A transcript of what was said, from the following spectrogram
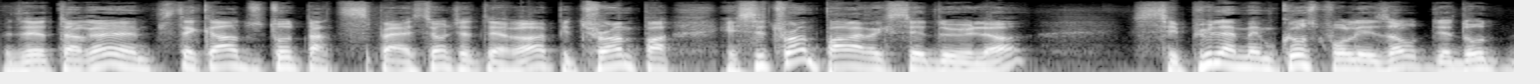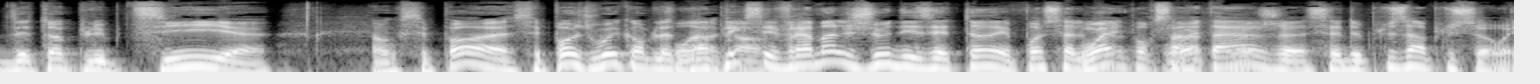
Dire, t'aurais un petit écart du taux de participation, etc. Puis Trump part. Et si Trump part avec ces deux-là, c'est plus la même course pour les autres. Il y a d'autres États plus petits. euh, donc c'est pas c'est pas joué Faut complètement. rappeler que encore. c'est vraiment le jeu des États et pas seulement Ouais, le pourcentage. C'est de plus en plus ça, oui.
